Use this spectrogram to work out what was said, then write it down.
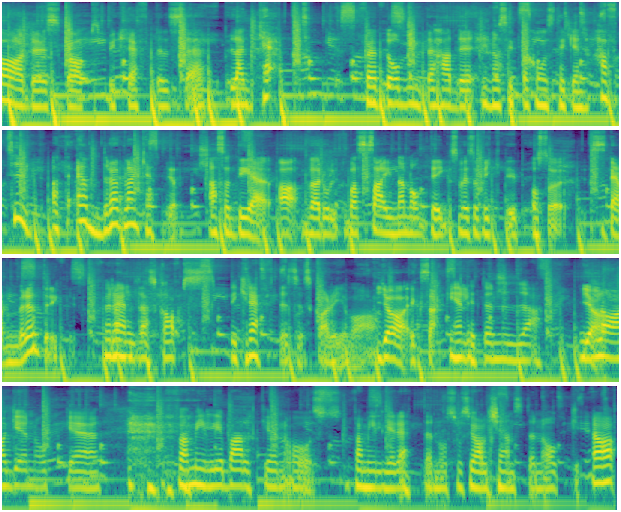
faderskapsbekräftelseblankett. För att de inte hade inom situationstecken haft tid att ändra blanketten. Alltså det ja, var roligt att bara signa någonting som är så viktigt och så stämmer det inte riktigt. Föräldraskapsbekräftelse ska det ju vara. Ja, exakt. Enligt den nya Ja. lagen och eh, familjebalken och familjerätten och socialtjänsten. Och, ja,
